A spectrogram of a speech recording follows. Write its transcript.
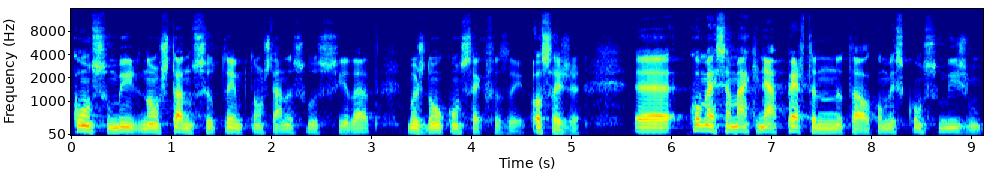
consumir, não está no seu tempo, não está na sua sociedade, mas não o consegue fazer. Ou seja, uh, como essa máquina aperta no Natal, como esse consumismo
